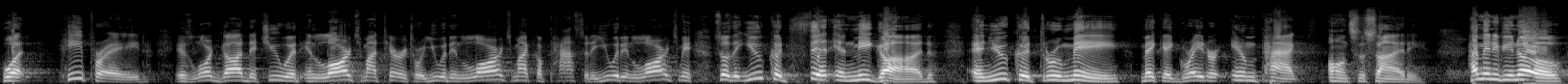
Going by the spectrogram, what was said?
What he prayed is, Lord God, that you would enlarge my territory, you would enlarge my capacity, you would enlarge me so that you could fit in me, God, and you could, through me, make a greater impact on society. How many of you know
